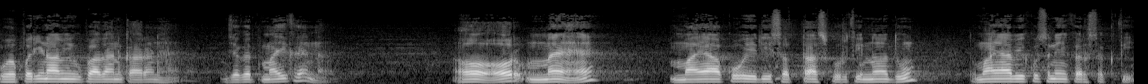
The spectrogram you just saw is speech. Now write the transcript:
वह परिणामी उपादान कारण है। जगत माइक है ना? और मैं माया को यदि सत्ता स्पूर्ति न दूँ तो माया भी कुछ नहीं कर सकती।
